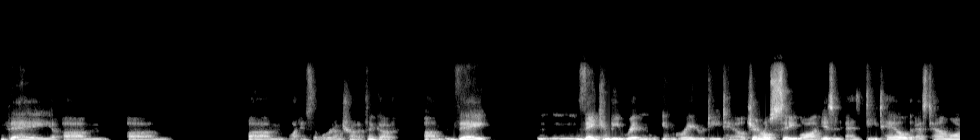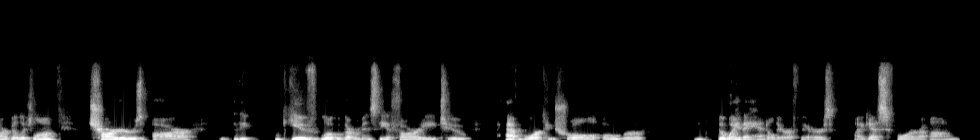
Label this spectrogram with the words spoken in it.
they um, um, um, what is the word I'm trying to think of? Um, they they can be written in greater detail. General city law isn't as detailed as town law or village law. Charters are the give local governments the authority to have more control over the way they handle their affairs. I guess for um,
